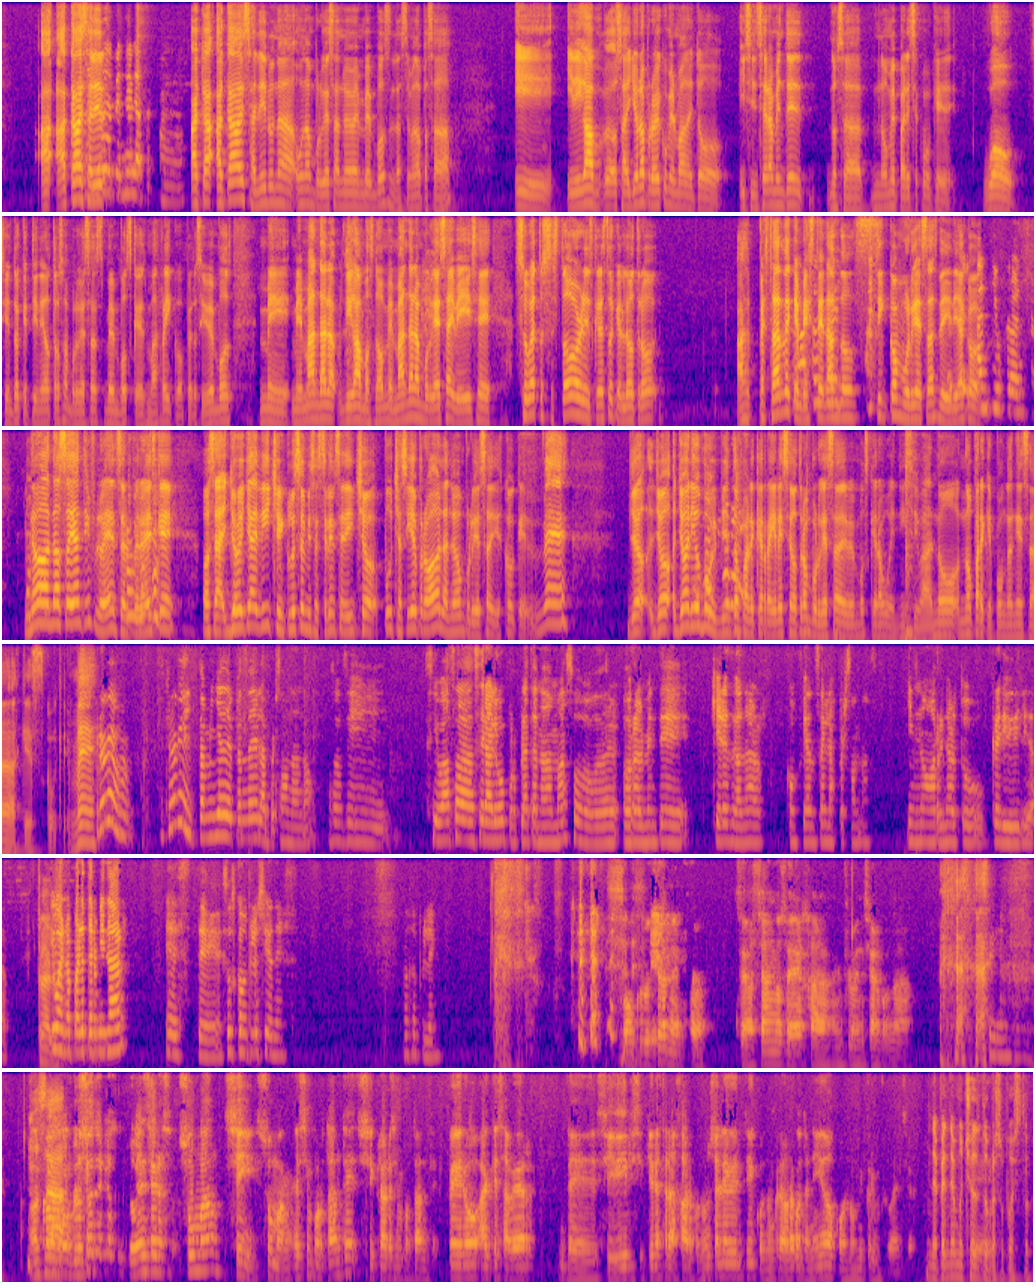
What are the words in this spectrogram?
a- acaba de salir... depende de la persona. Acá, acaba de salir una, una hamburguesa nueva en Bembos la semana pasada. Y, y diga, o sea, yo la probé con mi hermano y todo. Y sinceramente, o sea, no me parece como que, wow, siento que tiene otras hamburguesas Bembos que es más rico. Pero si Bembos me, me manda, la, digamos, ¿no? Me manda la hamburguesa y me dice, sube a tus stories, que esto, que el otro. A pesar de que me esté dando cinco hamburguesas, le diría como... No, no soy anti-influencer, pero es que, o sea, yo ya he dicho, incluso en mis streams he dicho, pucha, sí he probado la nueva hamburguesa y es como que, meh. Yo, yo, yo haría un movimiento para que regrese otra hamburguesa de Bembos que era buenísima, no, no para que pongan esa que es como que, meh. Creo que, creo que también ya depende de la persona, ¿no? O sea, si, si vas a hacer algo por plata nada más o, o realmente quieres ganar confianza en las personas y no arruinar tu credibilidad. Claro. Y bueno, para terminar, este, sus conclusiones. No se peleen. Conclusiones, Sebastián no se deja influenciar por nada. Sí. O sea, Como conclusiones, los influencers suman, sí, suman. ¿Es importante? Sí, claro, es importante. Pero hay que saber decidir si quieres trabajar con un celebrity, con un creador de contenido con un microinfluencer. depende mucho de tu eh, presupuesto,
